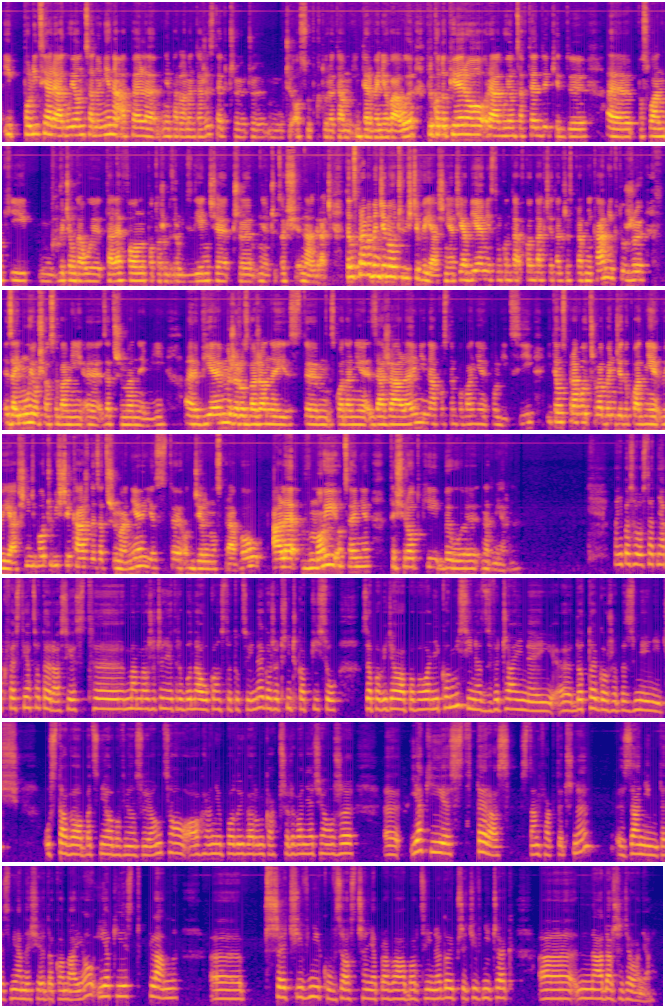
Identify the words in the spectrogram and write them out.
i policja reagująca no nie na apele parlamentarzystek czy, czy, czy osób, które tam interweniowały, tylko dopiero reagująca wtedy, kiedy e, posłanki wyciągały telefon po to, żeby zrobić zdjęcie czy, czy coś nagrać. Tę sprawę będziemy oczywiście wyjaśniać. Ja wiem, jestem w kontakcie także z prawnikami, którzy zajmują się osobami e, zatrzymanymi. E, wiem, że rozważane jest składanie zażaleń na postępowanie policji i tę sprawę trzeba będzie dokładnie wyjaśnić, bo oczywiście każde zatrzymanie jest e, oddzielną sprawą, ale w mojej ocenie te środki były nadmierne. Pani poseł, ostatnia kwestia, co teraz? Jest, e, mamy orzeczenie Trybunału Konstytucyjnego, rzeczniczka PiSu zapowiedziała powołanie komisji nadzwyczajnej do tego, żeby zmienić ustawę obecnie obowiązującą o ochronie płodu i warunkach przerywania ciąży. E, jaki jest teraz stan faktyczny, zanim te zmiany się dokonają, i jaki jest plan e, przeciwników zaostrzenia prawa aborcyjnego i przeciwniczek e, na dalsze działania?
